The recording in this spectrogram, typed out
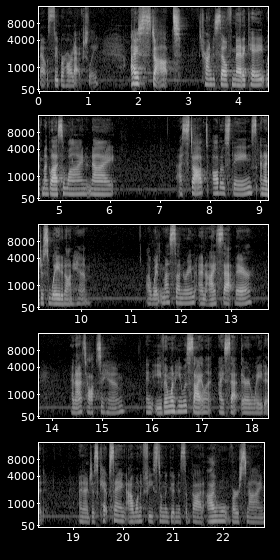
That was super hard, actually. I stopped trying to self medicate with my glass of wine at night. I stopped all those things and I just waited on him. I went in my sunroom and I sat there and I talked to him. And even when he was silent, I sat there and waited. And I just kept saying, I want to feast on the goodness of God. I want verse 9.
